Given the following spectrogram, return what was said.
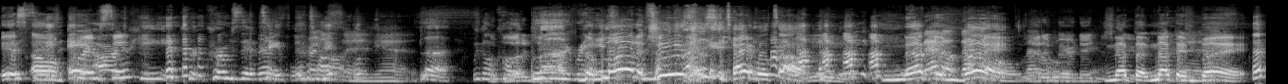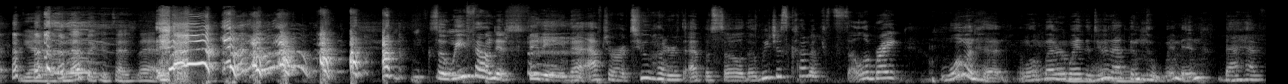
It's um crimson. ARP, Cr- Crimson Table Talk. Crimson, yes. Blood. We're gonna The call blood it blood red. The blood of Jesus table talk. Nothing That'll, that'll but. hold, that'll it yeah. Nothing, nothing but. Yes, nothing can touch that. So we found it fitting that after our 200th episode that we just kind of celebrate womanhood. And what better way to do that than the women that have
